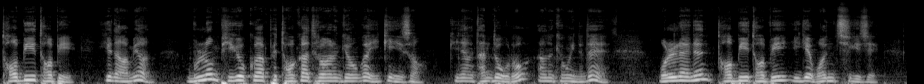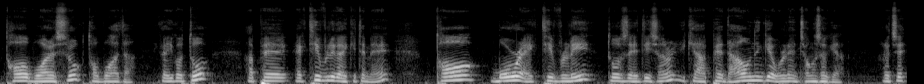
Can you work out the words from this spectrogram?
더비 더비 이게 나오면 물론 비교과 앞에 더가 들어가는 경우가 있긴 있어. 그냥 단독으로 나오는 경우 있는데 원래는 더비 더비 이게 원칙이지. 더 뭐할수록 더 뭐하다. 그러니까 이것도 앞에 actively가 있기 때문에 더 more actively those additional 이렇게 앞에 나오는 게 원래는 정석이야. 그렇지?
